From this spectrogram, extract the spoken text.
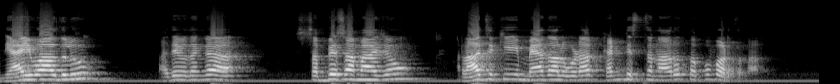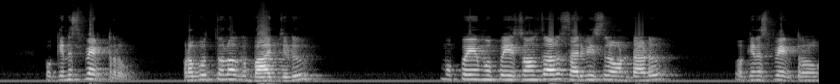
న్యాయవాదులు అదేవిధంగా సభ్య సమాజం రాజకీయ మేధాలు కూడా ఖండిస్తున్నారు తప్పుపడుతున్నారు. ఒక ఇన్స్పెక్టరు ప్రభుత్వంలో ఒక బాధ్యుడు ముప్పై ముప్పై సంవత్సరాలు సర్వీస్లో ఉంటాడు. ఒక ఇన్స్పెక్టరు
